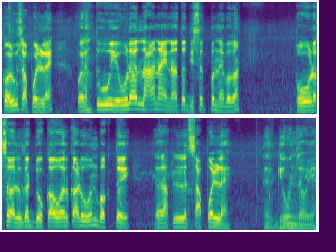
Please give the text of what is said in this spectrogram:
कळू सापडलाय. परंतु एवढा लहान आहे ना तर दिसत पण नाही बघा. थोडंसं अलगद डोकावर काढून बघतोय. तर आपल्याला सापडलाय. तर घेऊन जाऊया.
